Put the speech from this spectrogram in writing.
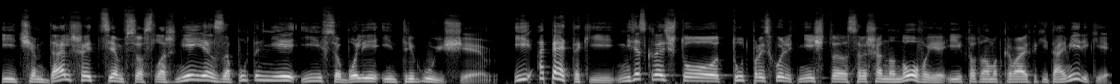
И чем дальше, тем все сложнее, запутаннее и все более интригующее. И опять-таки, нельзя сказать, что тут происходит нечто совершенно новое, и кто-то нам открывает какие-то Америки,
